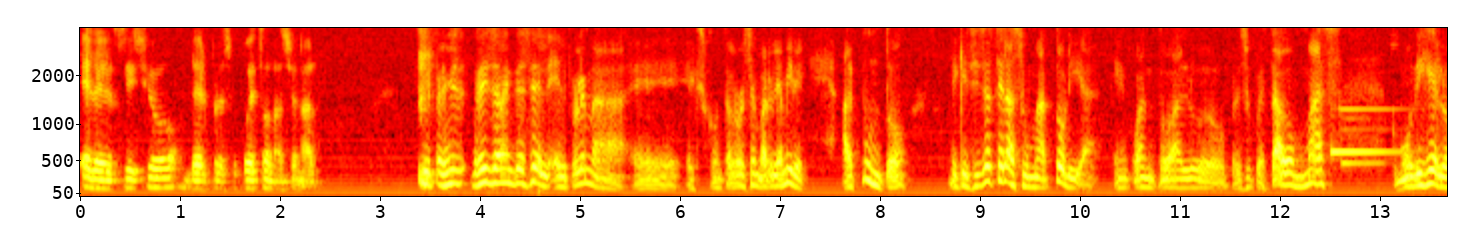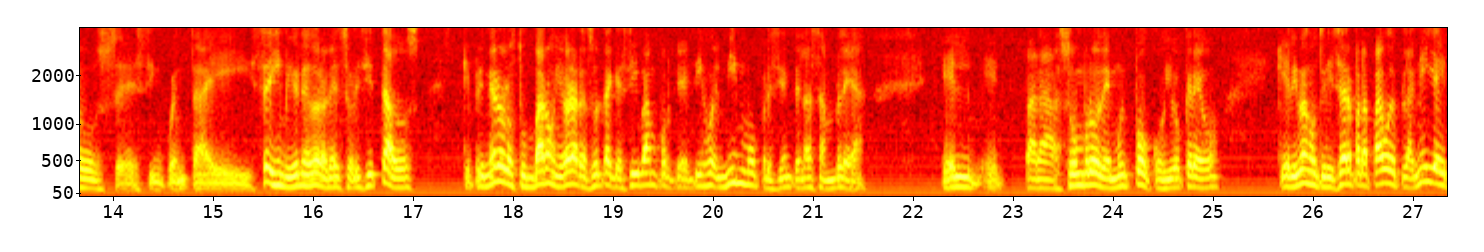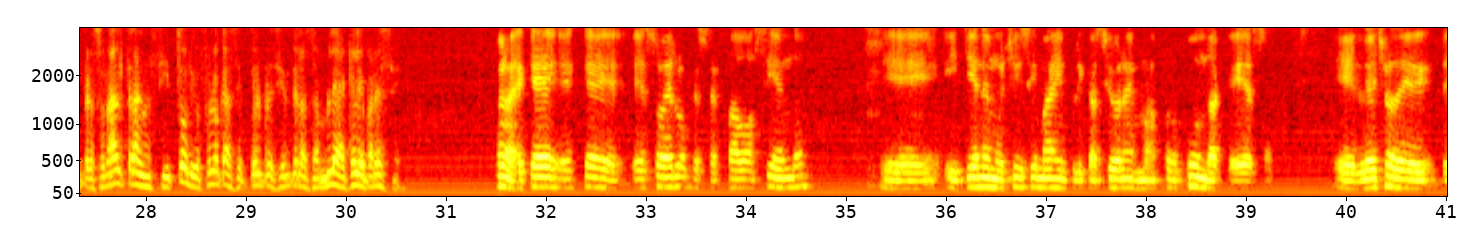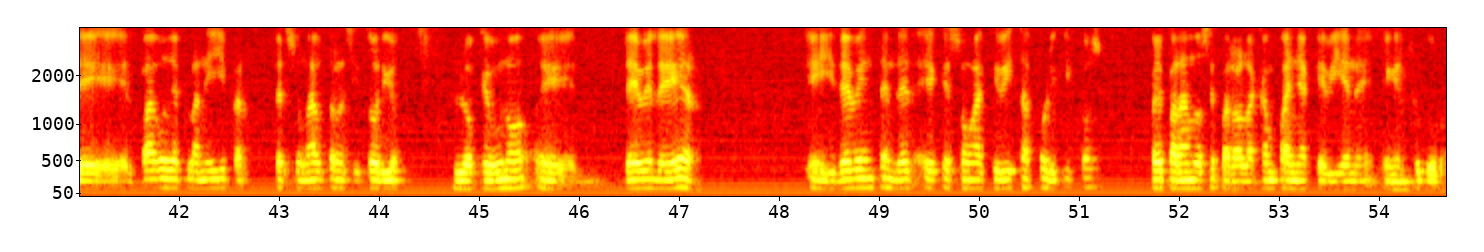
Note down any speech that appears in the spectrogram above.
el ejercicio del presupuesto nacional. Sí, precisamente ese es el, problema, eh, excontralor Chambarría. Mire, al punto de que si se hace la sumatoria en cuanto a lo presupuestado más, como dije, los 56 eh, millones de dólares solicitados, que primero los tumbaron y ahora resulta que sí van porque dijo el mismo presidente de la Asamblea, él, eh, para asombro de muy pocos, yo creo, que lo iban a utilizar para pago de planilla y personal transitorio. Fue lo que aceptó el presidente de la Asamblea. ¿Qué le parece? Bueno, es que, es que eso es lo que se ha estado haciendo eh, y tiene muchísimas implicaciones más profundas que eso. El hecho del de, pago de planilla y personal transitorio, lo que uno eh, debe leer eh, y debe entender es que son activistas políticos preparándose para la campaña que viene en el futuro.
